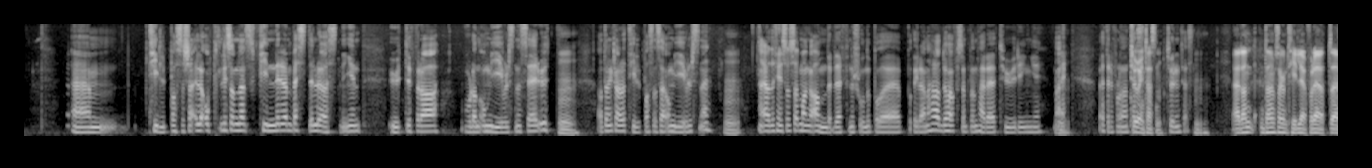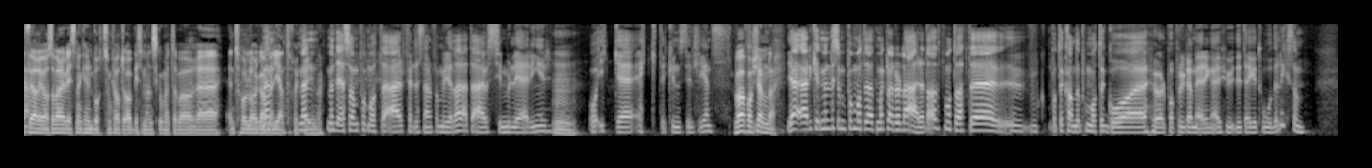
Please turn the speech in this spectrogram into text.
um, tilpasser seg Eller opp, liksom den finner den beste løsningen ut ifra hvordan omgivelsene ser ut. Mm. At den klarer å tilpasse seg omgivelsene. Mm. Ja, det finnes også mange andre definisjoner på det, på det greiene her. Du har eksempel den herre Turing... Nei, Mm. hva heter det for noe? Turing-testen. testen? Turing-testen. Eh, Den, den har vi snakket om tidligere, for det at, eh, Ja. før i år så var det visstnok en bot som klarte å overbevise mennesker om at det var uh, en tolv år gammel Men- jente fra Men, Ukraina. men det som på en måte er fellesnevneren for miljøet der, er at det er jo simuleringer Mm. og ikke ekte kunstig intelligens. Hva er forskjellen der? Ja, er det ikke, men liksom på en måte at man klarer å lære da på en måte at eh, måte Kan det på en måte gå eh, høl på programmeringa i ditt eget hode, liksom?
